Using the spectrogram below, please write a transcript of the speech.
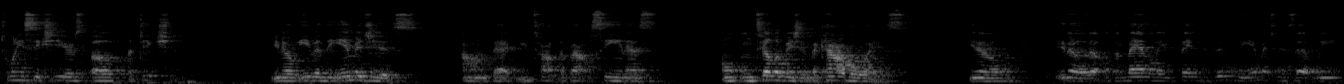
26 years of addiction. You know, even the images um, that you talked about seeing as on, on television, the cowboys. You know, you know that was a manly thing to do. The images that we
